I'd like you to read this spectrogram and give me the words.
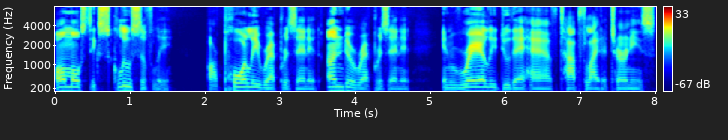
almost exclusively are poorly represented, underrepresented, and rarely do they have top flight attorneys.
